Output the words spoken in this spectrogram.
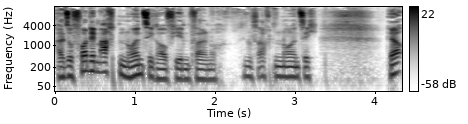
Also vor dem 98er auf jeden Fall noch. Windows 98. Ja.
